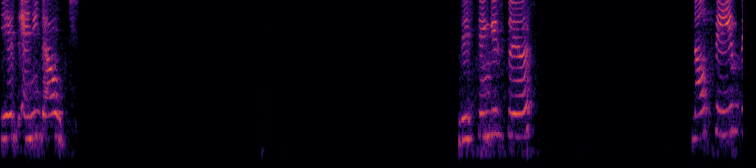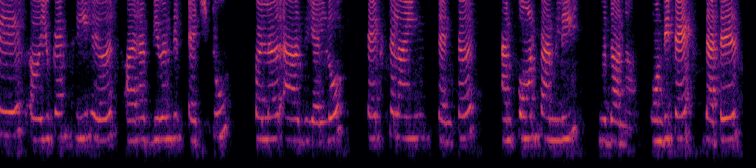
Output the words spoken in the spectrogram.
Yes, any doubt? This thing is clear. Now same way uh, you can see here, I have given this H2 color as yellow, text align center and font family Verdana on the text that is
